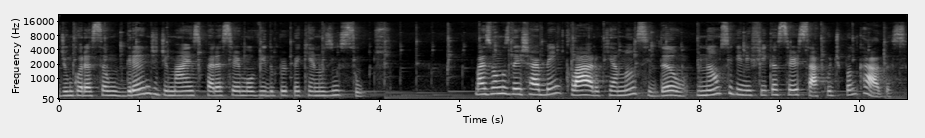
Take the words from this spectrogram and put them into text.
de um coração grande demais para ser movido por pequenos insultos. Mas vamos deixar bem claro que a mansidão não significa ser saco de pancadas.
